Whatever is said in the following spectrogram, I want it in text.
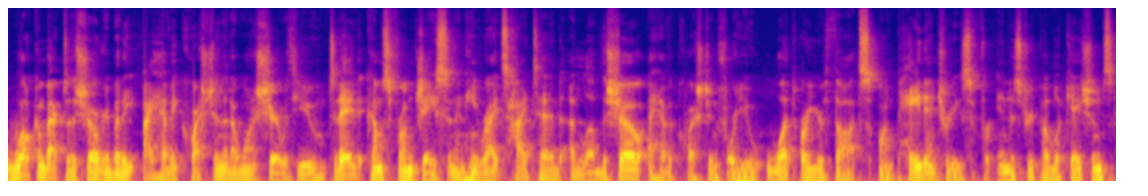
Welcome back to the show, everybody. I have a question that I want to share with you today that comes from Jason, and he writes Hi, Ted. I love the show. I have a question for you. What are your thoughts on paid entries for industry publications,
